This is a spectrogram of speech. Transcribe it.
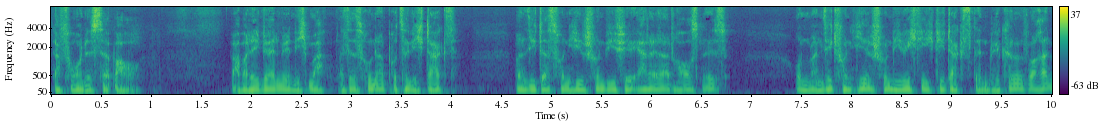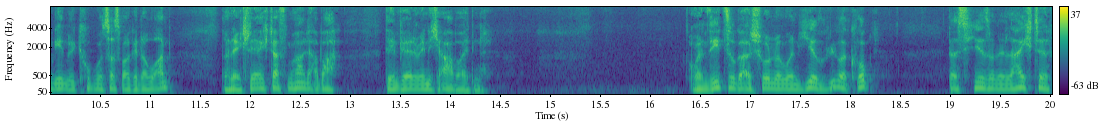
Da vorne ist der Bau. Aber den werden wir nicht machen. Das ist hundertprozentig DAX. Man sieht das von hier schon, wie viel Erde da draußen ist. Und man sieht von hier schon, wie wichtig die DAX drin. Wir können uns mal rangehen, wir gucken uns das mal genau an. Dann erkläre ich das mal, aber den werden wir nicht arbeiten. Und man sieht sogar schon, wenn man hier rüber guckt, dass hier so eine leichte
